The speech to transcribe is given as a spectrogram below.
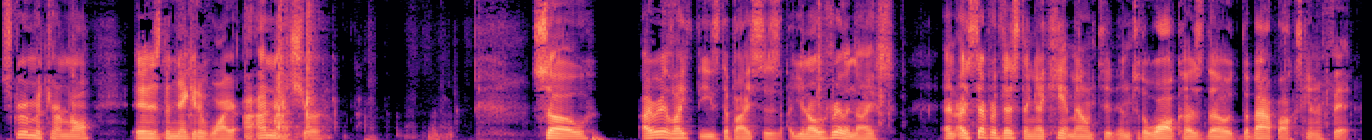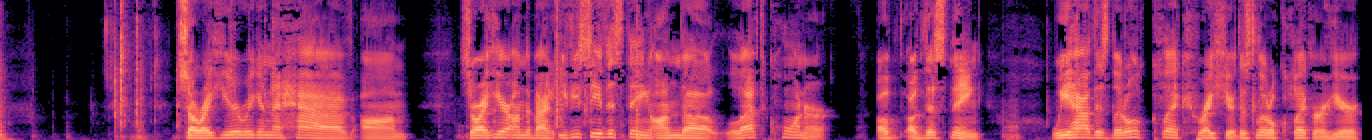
screw terminal, is the negative wire. I am not sure. So, I really like these devices. You know, really nice. And except for this thing, I can't mount it into the wall because the, the back box can't fit. So right here, we're to have, um, so right here on the back, if you see this thing on the left corner of, of this thing, we have this little click right here, this little clicker here.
